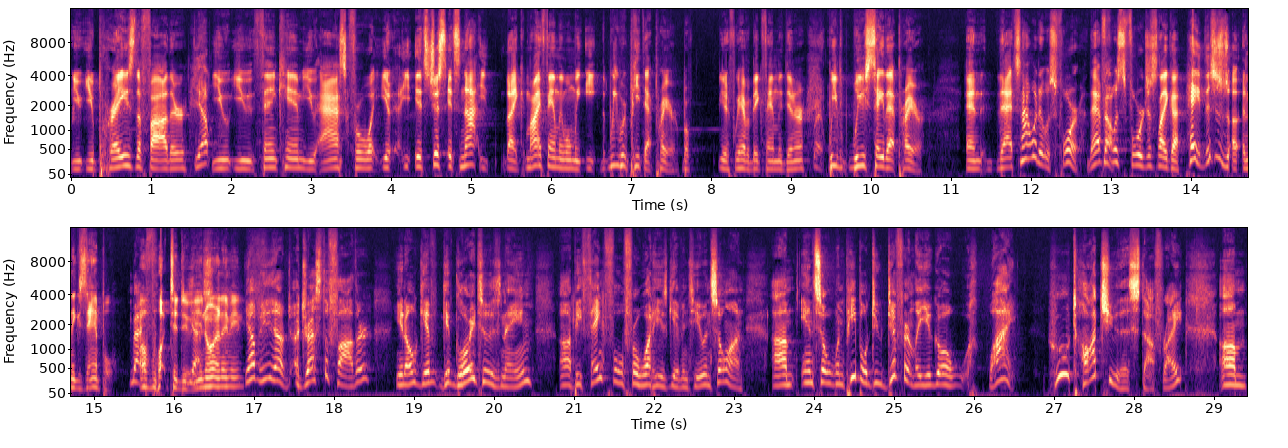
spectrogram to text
you you praise the Father. Yep. You you thank Him. You ask for what you. It's just it's not like my family when we eat. We repeat that prayer. But if we have a big family dinner, we we say that prayer. And that's not what it was for. That No. was for just like a, hey, this is a, an example Right. of what to do. You know what I mean? Yep. Yeah. Address the Father. You know, give give glory to His name. Uh, be thankful for what He's given to you, and so on. Um, and so when people do differently, you go, why? Who taught you this stuff, right? Um,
